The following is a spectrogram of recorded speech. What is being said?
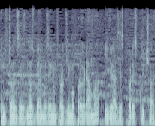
Entonces nos vemos en un próximo programa y gracias por escuchar.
